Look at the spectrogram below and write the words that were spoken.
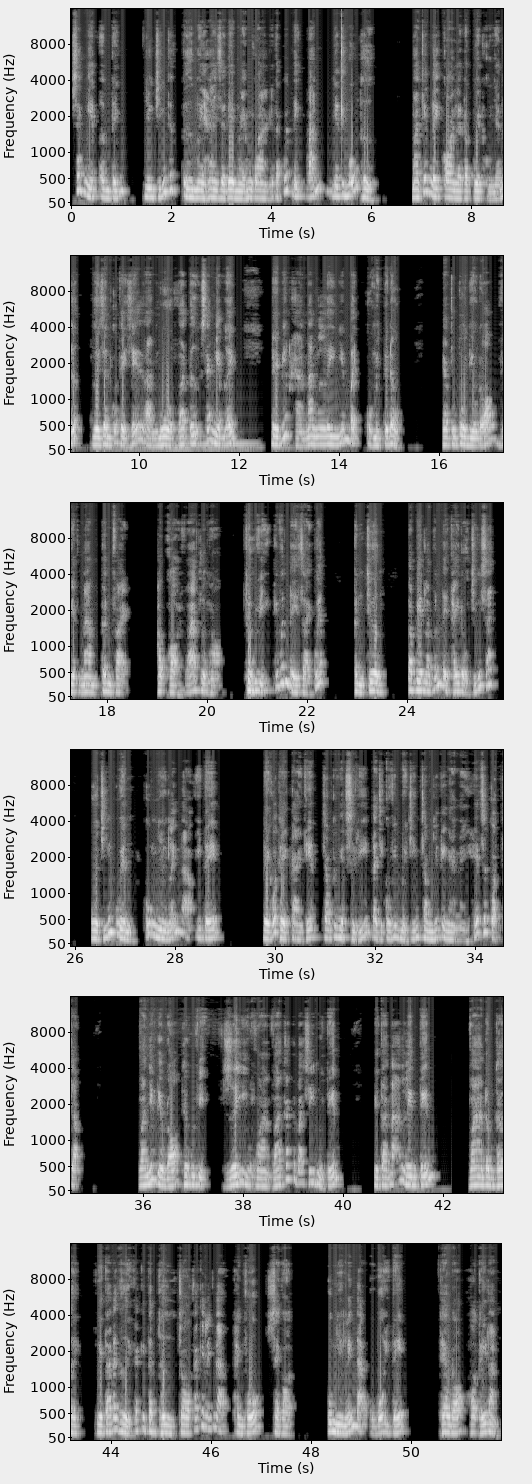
xét nghiệm âm tính nhưng chính thức từ 12 giờ đêm ngày hôm qua người ta quyết định bán những cái mẫu thử mà trước đây coi là độc quyền của nhà nước người dân có thể dễ dàng mua và tự xét nghiệm lấy để biết khả năng lây nhiễm bệnh của mình tới đâu. Theo chúng tôi điều đó Việt Nam cần phải học hỏi và áp dụng họ. Thưa quý vị, cái vấn đề giải quyết khẩn trương, đặc biệt là vấn đề thay đổi chính sách của chính quyền cũng như lãnh đạo y tế để có thể cải thiện trong cái việc xử lý đại dịch Covid-19 trong những cái ngày này hết sức quan trọng. Và những điều đó, thưa quý vị, giới y khoa và các cái bác sĩ nổi tiếng, người ta đã lên tiếng và đồng thời người ta đã gửi các cái tập thư cho các cái lãnh đạo thành phố Sài Gòn cũng như lãnh đạo của Bộ Y tế. Theo đó, họ thấy rằng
